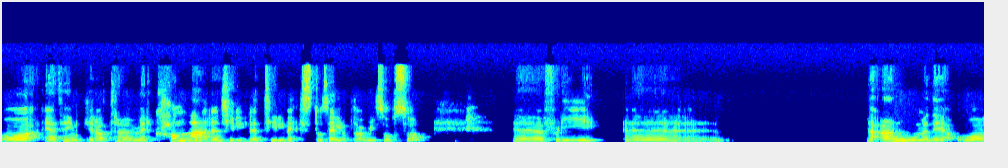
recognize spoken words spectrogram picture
Og jeg tenker at traumer kan være en kilde til vekst og selvoppdagelse også. Eh, fordi eh, det er noe med det å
